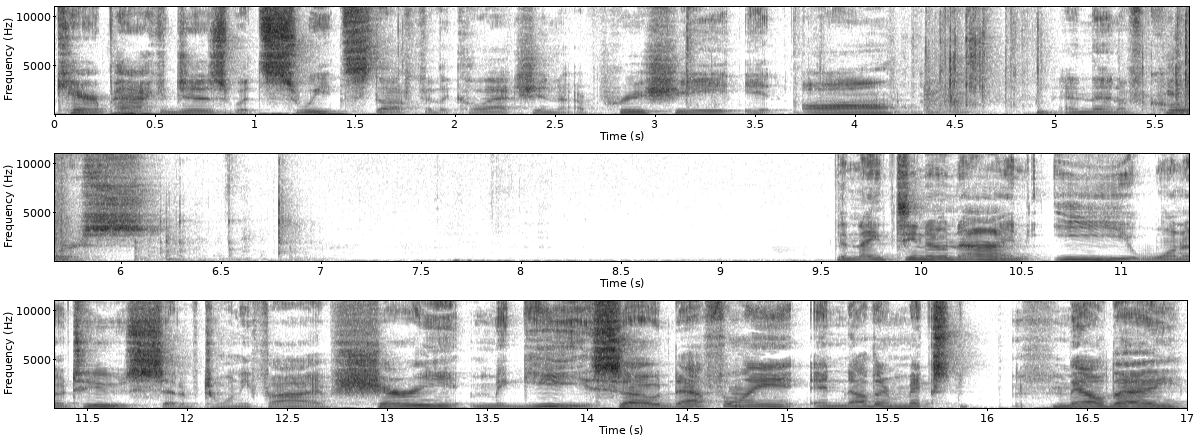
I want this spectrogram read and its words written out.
care packages with sweet stuff for the collection. Appreciate it all. And then, of course, the 1909 E102 set of 25, Sherry Magee. So definitely another mixed mail day.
